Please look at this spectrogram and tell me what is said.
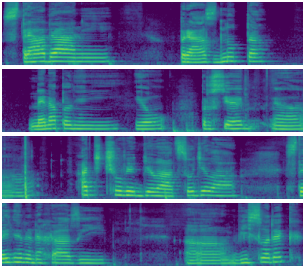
strádání, prázdnota, nenaplnění, jo. Prostě ať člověk dělá, co dělá, stejně nenachází výsledek,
